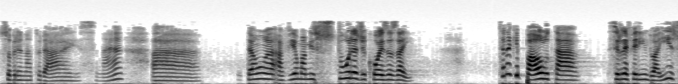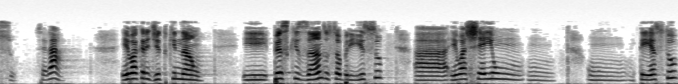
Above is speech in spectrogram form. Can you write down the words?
sobrenaturais, né? Ah, então havia uma mistura de coisas aí. Será que Paulo está se referindo a isso? Será? Eu acredito que não. E pesquisando sobre isso, uh, eu achei um, um, um, texto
